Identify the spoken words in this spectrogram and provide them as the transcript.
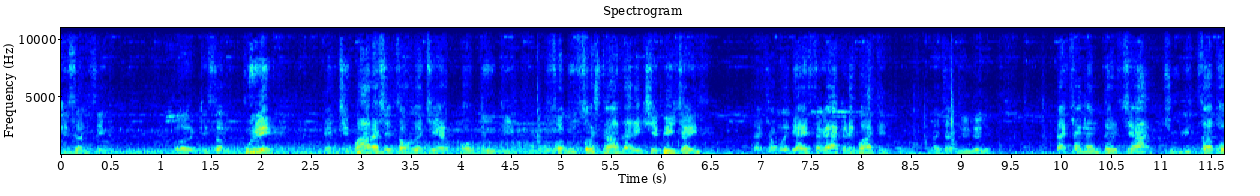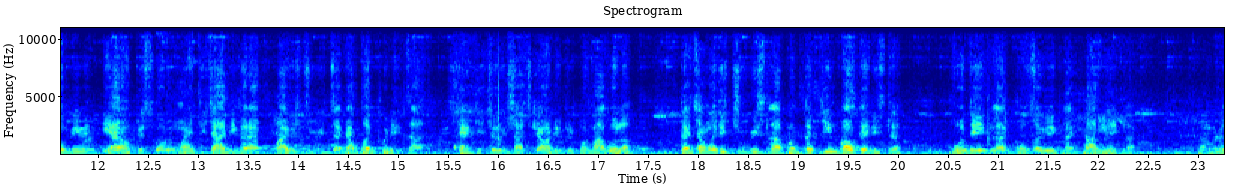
किसन सिंग किसन कुरे यांची बाराशे चौदाची एक पावती होती. सदुसष्ट हजार एकशे बेचाळीस. त्याच्यामध्ये आहे सगळ्याकडे पाहते. त्याच्यात लिहिलेले त्याच्यानंतरच्या चोवीसचा जो मी एअर ऑफिस करून माहितीच्या अधिकारात बावीस चोवीसच्या त्या पदपडीचा स्टॅच्यूची शासकीय ऑडिट रिपोर्ट मागवला. त्याच्यामध्ये चोवीसला फक्त तीन पावत्या दिसल्या. होत एक लाख घोसावी एक लाख ताजले एक लाख. त्यामुळे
